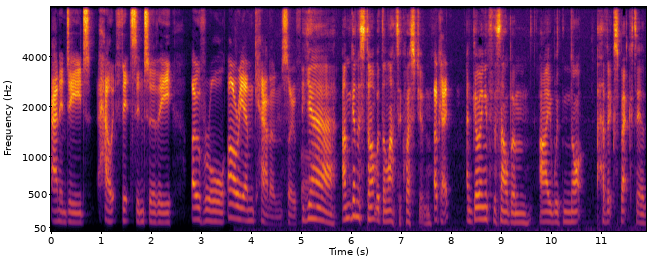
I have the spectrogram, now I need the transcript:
and indeed how it fits into the overall REM canon so far? Yeah, I'm gonna start with the latter question. Okay. And going into this album, I would not have expected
